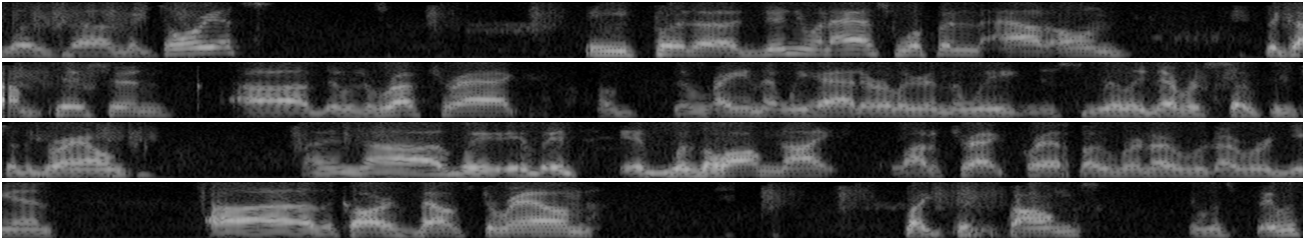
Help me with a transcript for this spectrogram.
was uh, victorious. He put a genuine ass whooping out on the competition. Uh, there was a rough track. The rain that we had earlier in the week just really never soaked into the ground, and uh, we, it, it, it was a long night. A lot of track prep over and over and over again. Uh, the cars bounced around like ping pongs. It was it was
